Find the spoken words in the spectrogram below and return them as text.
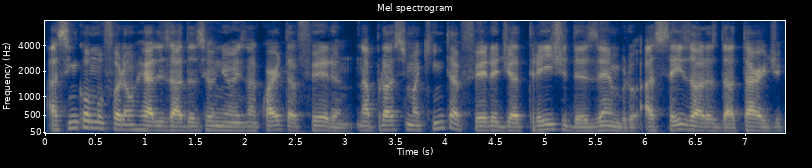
Assim como foram realizadas reuniões na quarta-feira, na próxima quinta-feira, dia 3 de dezembro, às 6 horas da tarde,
